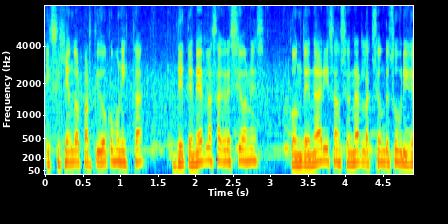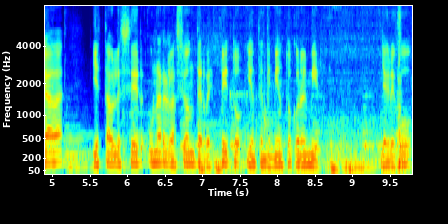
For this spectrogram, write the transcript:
exigiendo al Partido Comunista detener las agresiones, condenar y sancionar la acción de su brigada y establecer una relación de respeto y entendimiento con el MIR. Y agregó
